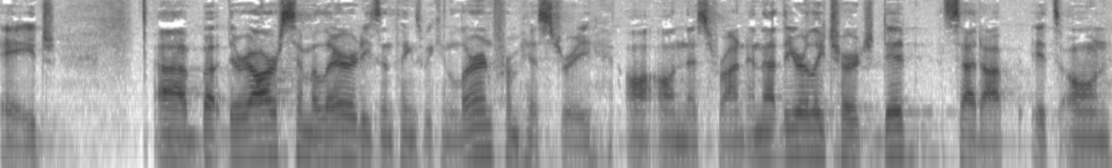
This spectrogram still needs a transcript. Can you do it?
age. Uh, but there are similarities and things we can learn from history on, on, this front, and that the early church did set up its own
